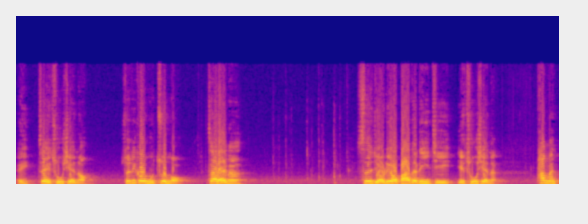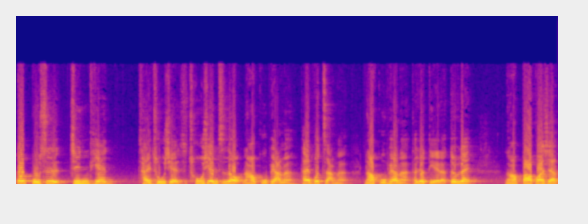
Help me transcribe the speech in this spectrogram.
哎，这也出现哦。所以你跟我准哦。再来呢，四九六八的利基也出现了，他们都不是今天才出现，是出现之后，然后股票呢它也不涨了，然后股票呢它就跌了，对不对？然后包括像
